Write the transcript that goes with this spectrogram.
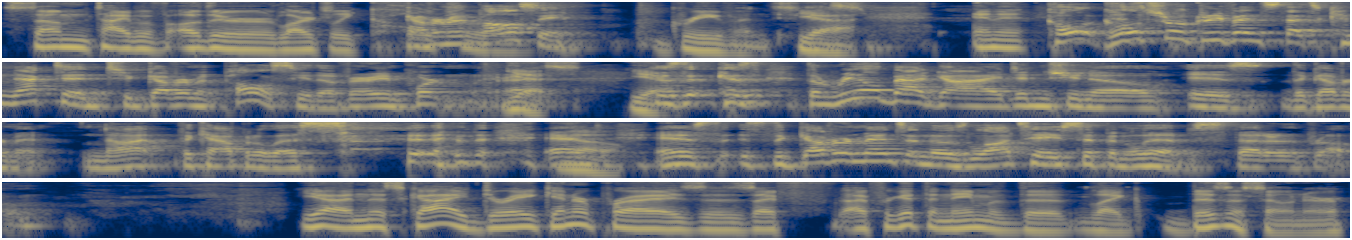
some type of other largely cultural Government policy. grievance. Yeah. Yes. And it, Cul- cultural grievance that's connected to government policy, though, very importantly, right? yes. Yeah. Because because the, the real bad guy, didn't you know, is the government, not the capitalists. and No. and it's it's the government and those latte sipping libs that are the problem. Yeah, and this guy Drake Enterprises, I, f- I forget the name of the like business owner,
